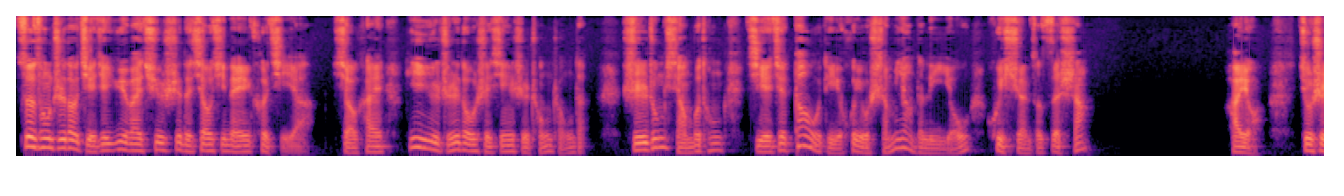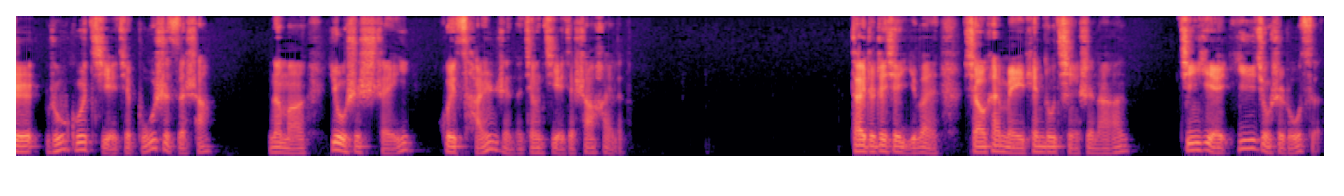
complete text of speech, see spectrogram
自从知道姐姐意外去世的消息那一刻起呀，小开一直都是心事重重的，始终想不通姐姐到底会有什么样的理由会选择自杀。还有就是，如果姐姐不是自杀，那么又是谁会残忍的将姐姐杀害了呢？带着这些疑问，小开每天都寝食难安，今夜依旧是如此。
